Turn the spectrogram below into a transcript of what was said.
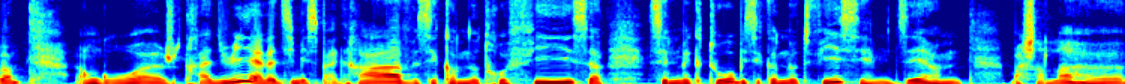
vois. En gros, euh, je traduis, elle a dit, mais c'est pas grave, c'est comme notre fils, c'est le mektoub, c'est comme notre fils, et elle me dit, euh, machallah, euh,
